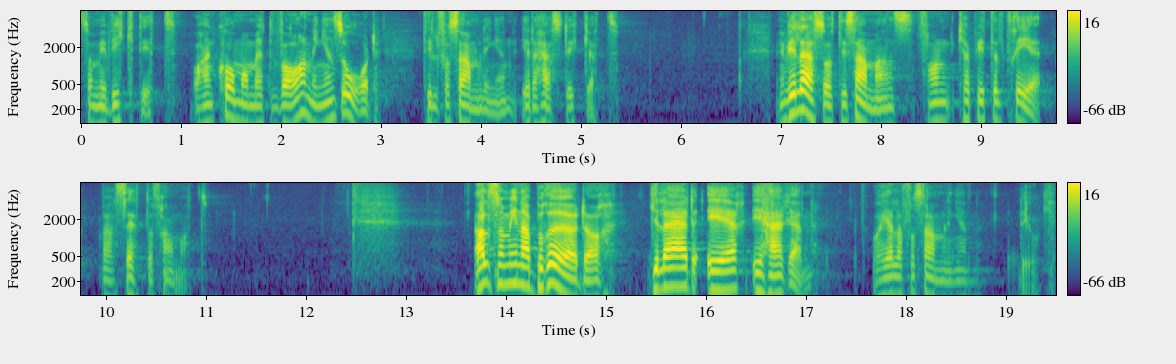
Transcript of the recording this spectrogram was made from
som är viktigt. Och han kommer med ett varningens ord till församlingen i det här stycket. Men vi läser tillsammans från kapitel 3, vers 1 och framåt. Alltså mina bröder, gläd er i Herren. Och hela församlingen dog.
